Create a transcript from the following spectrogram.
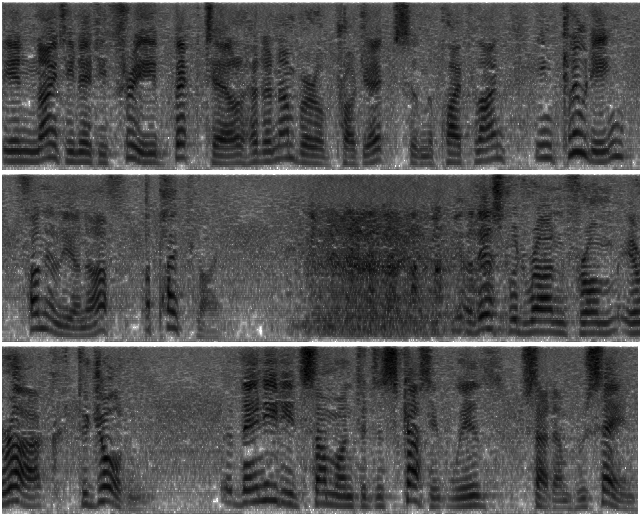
In 1983, Bechtel had a number of projects in the pipeline, including, funnily enough, a pipeline. this would run from Iraq to Jordan. They needed someone to discuss it with Saddam Hussein.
